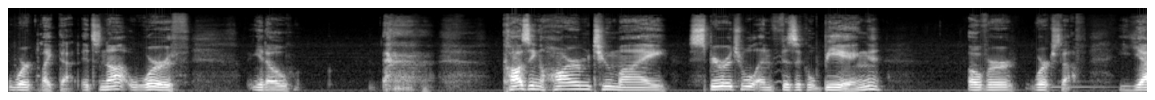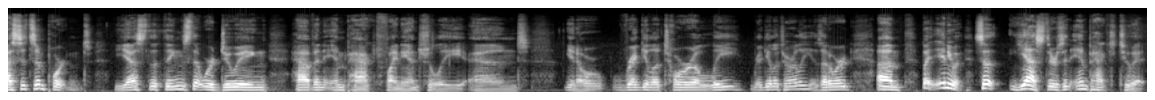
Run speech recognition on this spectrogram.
work like that. It's not worth, you know, causing harm to my spiritual and physical being over work stuff yes, it's important. Yes, the things that we're doing have an impact financially and you know regulatorily regulatorily? Is that a word? Um, but anyway so yes there's an impact to it.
